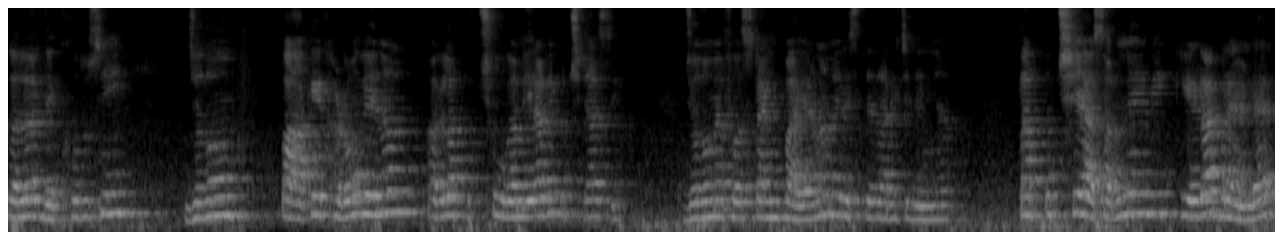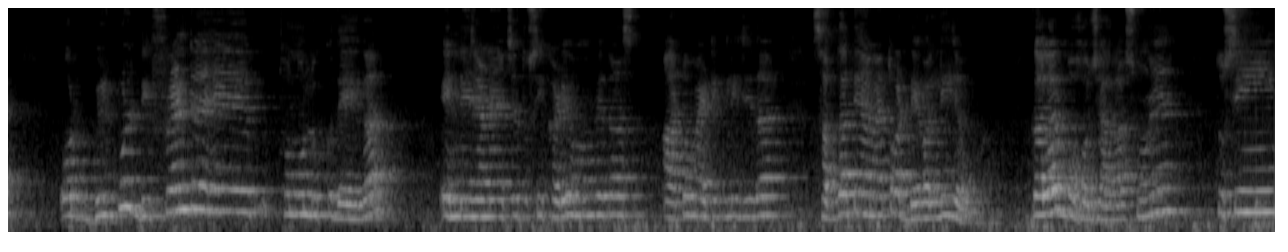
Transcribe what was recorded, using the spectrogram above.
ਕਲਰ ਦੇਖੋ ਤੁਸੀਂ, ਜਦੋਂ ਪਾ ਕੇ ਖੜੋਗੇ ਨਾ, ਅਗਲਾ ਪੁੱਛੂਗਾ, ਮੇਰਾ ਵੀ ਪੁੱਛਿਆ ਸੀ। ਜਦੋਂ ਮੈਂ ਫਸਟ ਟਾਈਮ ਪਾਇਆ ਨਾ, ਮੈਂ ਰਿਸ਼ਤੇਦਾਰੀ ਚ ਗਈਆਂ ਤਾਂ ਪੁੱਛਿਆ ਸਭ ਨੇ ਵੀ ਕਿਹੜਾ ਬ੍ਰਾਂਡ ਹੈ? ਔਰ ਬਿਲਕੁਲ ਡਿਫਰੈਂਟ ਇਹ ਤੁਹਾਨੂੰ ਲੁੱਕ ਦੇਗਾ ਇੰਨੇ ਜਣਿਆਂ 'ਚ ਤੁਸੀਂ ਖੜੇ ਹੋਵੋਗੇ ਤਾਂ ਆਟੋਮੈਟਿਕਲੀ ਜਿਹਦਾ ਸਭ ਦਾ ਧਿਆਨ ਹੈ ਤੁਹਾਡੇ ਵੱਲ ਹੀ ਜਾਊਗਾ। ਕਲਰ ਬਹੁਤ ਜ਼ਿਆਦਾ ਸੋਹਣੇ ਹੈ ਤੁਸੀਂ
